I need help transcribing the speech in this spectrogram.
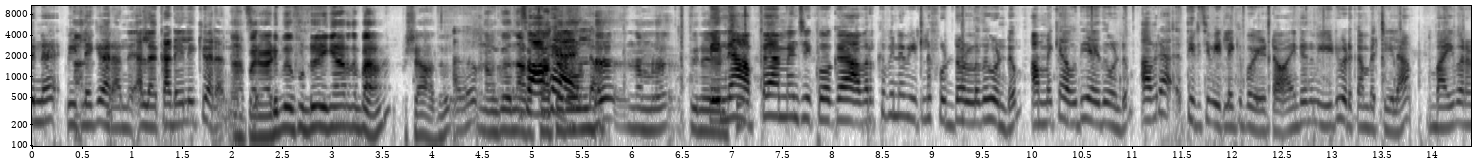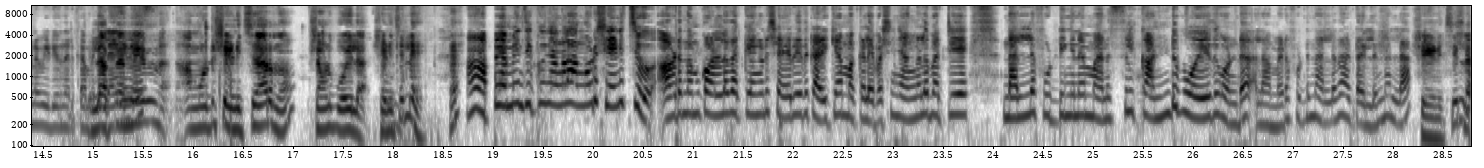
പിന്നെ വീട്ടിലേക്ക് വരാൻ അല്ല കടയിലേക്ക് വരാൻ പരിപാടി പോയി ഫുഡ് കഴിക്കാനായിരുന്നു പറഞ്ഞു പക്ഷെ അത് നമുക്ക് നടക്കാത്തതുകൊണ്ട് നമ്മൾ പിന്നെ പിന്നെ അപ്പയും അമ്മയും ചിക്കും ഒക്കെ അവർക്ക് പിന്നെ വീട്ടിൽ ഫുഡ് ഉള്ളത് കൊണ്ടും അമ്മയ്ക്ക് അവധി ആയതുകൊണ്ടും അവർ തിരിച്ച് വീട്ടിലേക്ക് പോയി കേട്ടോ. അതിന്റെ ഒന്നും വീഡിയോ എടുക്കാൻ പറ്റിയില്ല. ബൈ പറയണ വീഡിയോ ഒന്നും എടുക്കാൻ പറ്റില്ല അങ്ങോട്ട് ക്ഷണിച്ചായിരുന്നു. പക്ഷെ നമ്മൾ പോയില്ല. ക്ഷണിച്ചില്ലേ? ആ അപ്പയും അമ്മയും ചിക്കും ഞങ്ങൾ അങ്ങോട്ട് ക്ഷണിച്ചു. അവിടെ നമുക്ക് ഉള്ളതൊക്കെ അങ്ങോട്ട് ഷെയർ ചെയ്ത് കഴിക്കാൻ മക്കളെ. പക്ഷെ ഞങ്ങൾ മറ്റേ നല്ല ഫുഡ് ഇങ്ങനെ മനസ്സിൽ കണ്ടുപോയത് കൊണ്ട് അല്ല അമ്മയുടെ ഫുഡ് നല്ലതാട്ടോ ഇല്ലെന്നല്ല. ക്ഷണിച്ചില്ല.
